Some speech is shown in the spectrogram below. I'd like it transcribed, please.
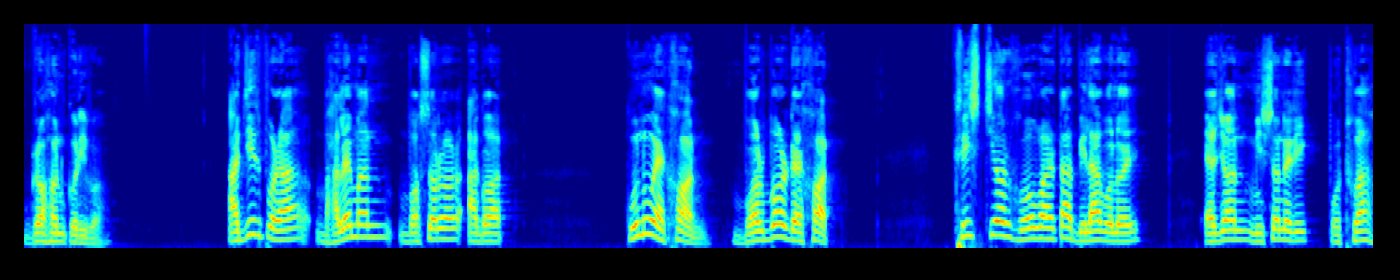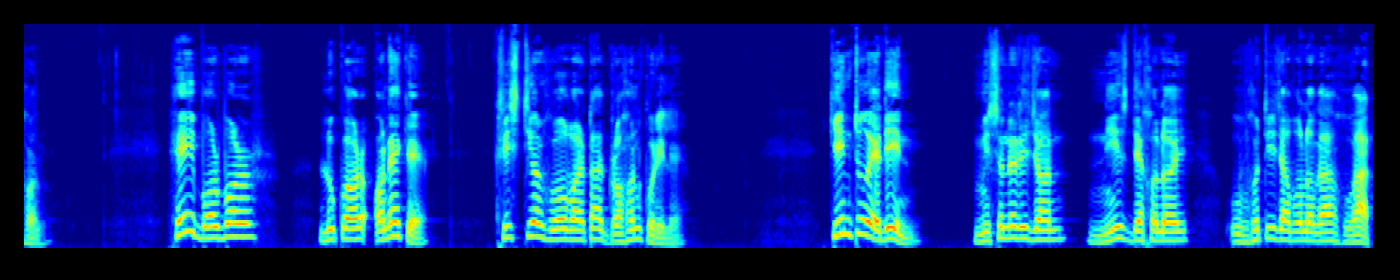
গ্ৰহণ কৰিব? আজিৰ পৰা ভালেমান বছৰৰ আগত কোনো এখন বৰ্বৰ দেশত খ্ৰীষ্টীয়ৰ সুবাৰ্তা বিলাবলৈ এজন মিছনেৰীক পঠোৱা হ'ল। সেই বৰ্বৰ লোকৰ অনেকে খ্ৰীষ্টীয়ৰ সুবাৰ্তা গ্ৰহণ কৰিলে। কিন্তু এদিন মিছনেৰীজন নিজ দেশলৈ উভতি যাব লগা হোৱাত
